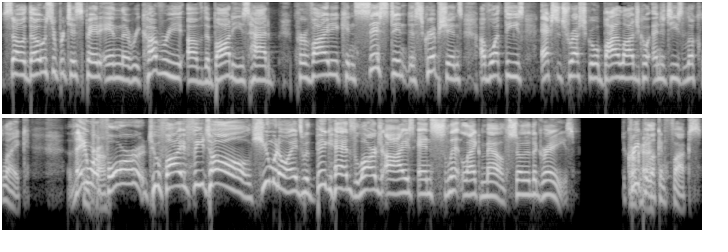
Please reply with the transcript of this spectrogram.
So those who participated in the recovery of the bodies had provided consistent descriptions of what these extraterrestrial biological entities look like. They were four to five feet tall, humanoids with big heads, large eyes, and slit-like mouths. So they're the Greys, the creepy Okay. looking fucks.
